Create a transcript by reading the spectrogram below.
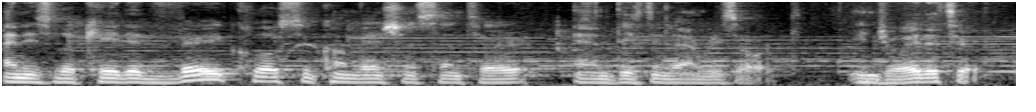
and is located very close to Convention Center and Disneyland Resort. Enjoy the tour.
